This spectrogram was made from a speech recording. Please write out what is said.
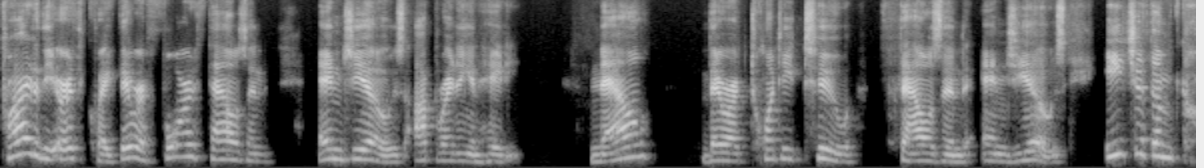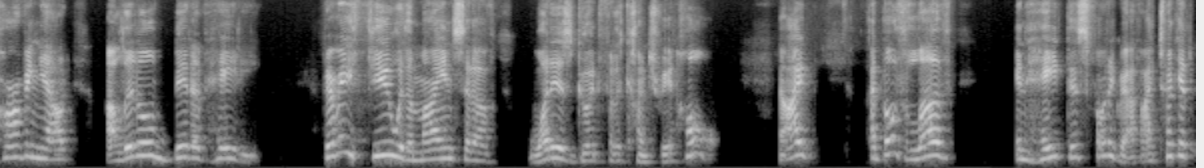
Prior to the earthquake, there were 4,000 NGOs operating in Haiti. Now there are 22 thousand NGOs, each of them carving out a little bit of Haiti. Very few with a mindset of what is good for the country at whole. Now, I, I both love and hate this photograph. I took it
